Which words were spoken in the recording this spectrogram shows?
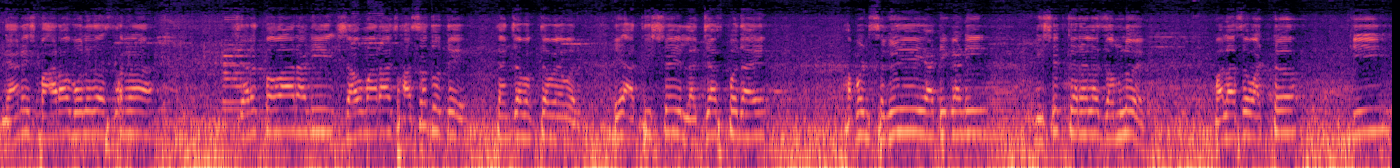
ज्ञानेश महाराव बोलत असताना शरद पवार आणि शाहू महाराज हसत होते त्यांच्या वक्तव्यावर. हे अतिशय लज्जास्पद आहे. आपण सगळे या ठिकाणी निषेध करायला जमलोय. मला असं वाटतं की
